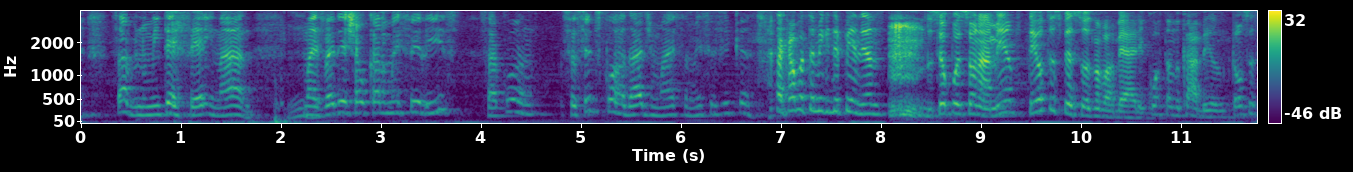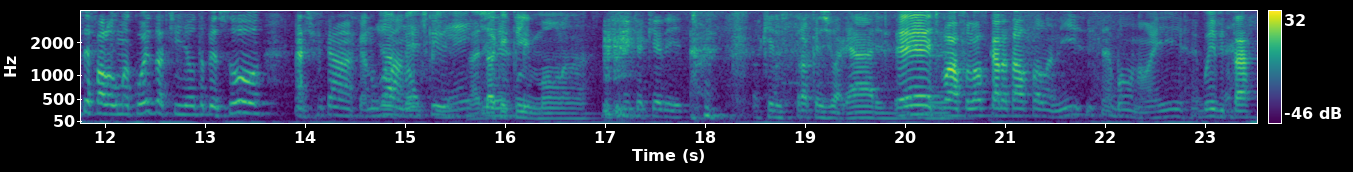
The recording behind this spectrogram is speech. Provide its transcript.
sabe, não me interfere em nada, Hum. mas vai deixar o cara mais feliz, sacou? Se você discordar demais também, você fica... Acaba também que dependendo do seu posicionamento, tem outras pessoas na barbearia cortando o cabelo. Então, se você fala alguma coisa, atinge a outra pessoa, aí você fica, ah, cara, não vou Já lá não, porque... cliente. Vai dar aquele climão lá na. E fica aquele, aqueles trocas de olhares. É, né? tipo, ah, lá os caras estavam falando isso, isso não é bom não, aí é bom evitar.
